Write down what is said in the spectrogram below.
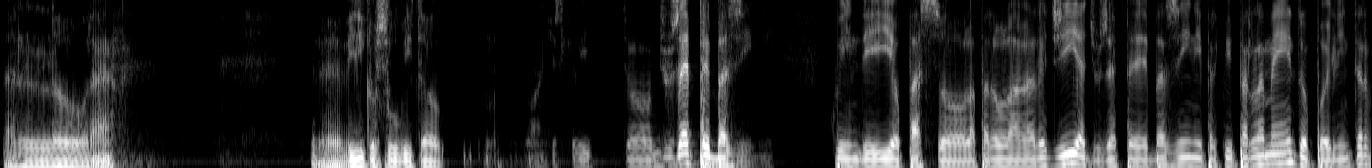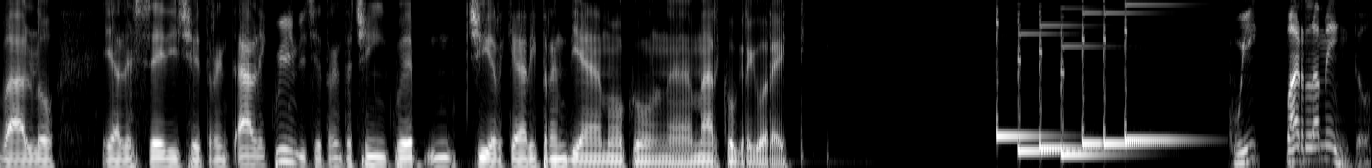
allora eh, vi dico subito ho anche scritto Giuseppe Basini quindi io passo la parola alla regia, Giuseppe Basini per qui Parlamento, poi l'intervallo e alle, 16.30, alle 15.35 mm, circa riprendiamo con eh, Marco Gregoretti. Qui Parlamento.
